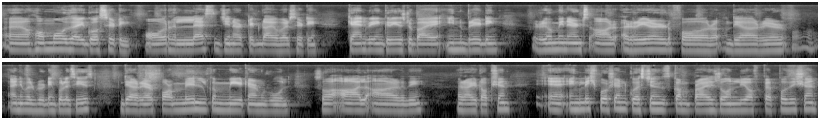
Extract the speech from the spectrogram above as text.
Uh, homozygosity or less genetic diversity can be increased by inbreeding ruminants are reared for their rare animal breeding policies. They are reared for milk meat and wool. So all are the right option. English portion questions comprised only of preposition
